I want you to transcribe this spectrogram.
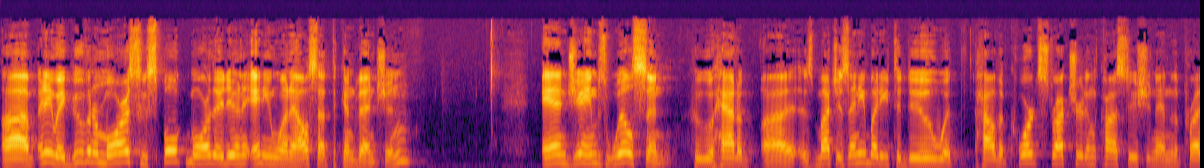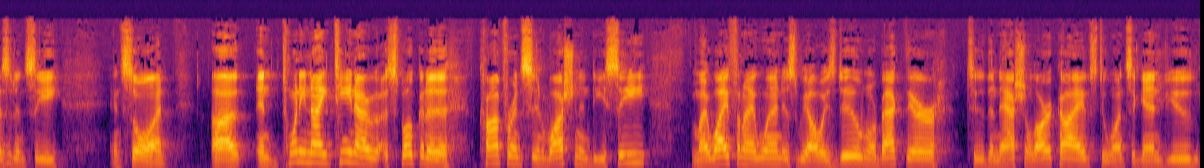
Um, anyway, Gouverneur Morris, who spoke more than anyone else at the convention, and James Wilson, who had uh, as much as anybody to do with how the court structured in the Constitution and the presidency and so on. Uh, in 2019, I spoke at a conference in Washington, D.C. My wife and I went, as we always do, and we're back there to the National Archives to once again view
